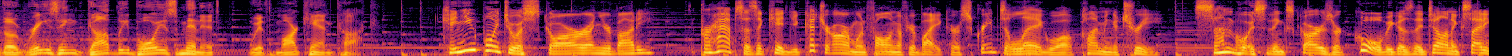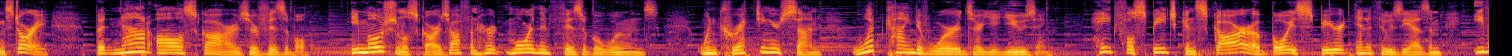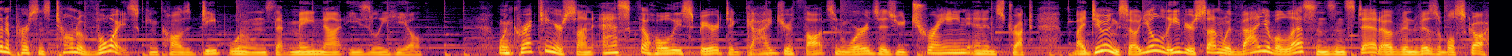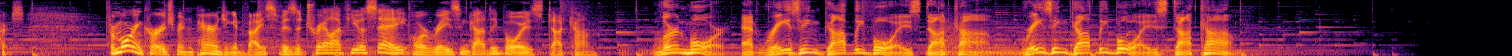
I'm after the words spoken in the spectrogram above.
The Raising Godly Boys Minute with Mark Hancock. Can you point to a scar on your body? Perhaps as a kid you cut your arm when falling off your bike or scraped a leg while climbing a tree. Some boys think scars are cool because they tell an exciting story, but not all scars are visible. Emotional scars often hurt more than physical wounds. When correcting your son, what kind of words are you using? Hateful speech can scar a boy's spirit and enthusiasm. Even a person's tone of voice can cause deep wounds that may not easily heal. When correcting your son, ask the Holy Spirit to guide your thoughts and words as you train and instruct. By doing so, you'll leave your son with valuable lessons instead of invisible scars. For more encouragement and parenting advice, visit Trail Life USA or RaisingGodlyBoys.com. Learn more at raisinggodlyboys.com. Raisinggodlyboys.com.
